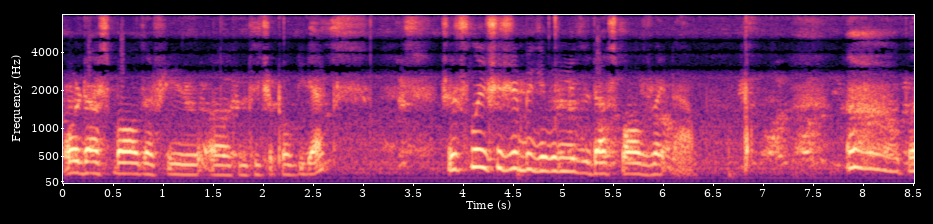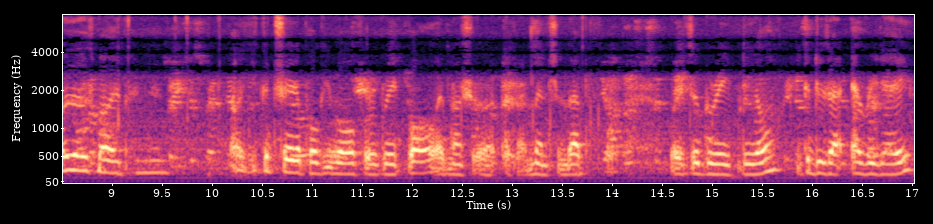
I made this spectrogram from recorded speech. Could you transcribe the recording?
or dusk balls after you uh, complete your Pokédex. Truthfully, she should be giving you the dusk balls right now. but that's my opinion. Uh, you could trade a Pokeball for a Great Ball. I'm not sure if I mentioned that before, but it's a great deal. You could do that every day.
